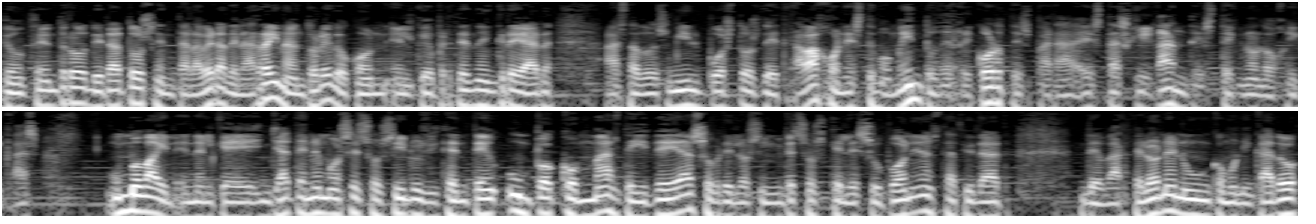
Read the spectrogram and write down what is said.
de un centro de datos en Talavera de la Reina, en Toledo, con el que pretenden crear hasta 2.000 puestos de trabajo en este momento de recortes para estas gigantes tecnológicas. Un mobile en el que ya tenemos, eso sí, Luis Vicente, un poco más de ideas sobre los ingresos que le supone a esta ciudad de Barcelona. En un comunicado,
